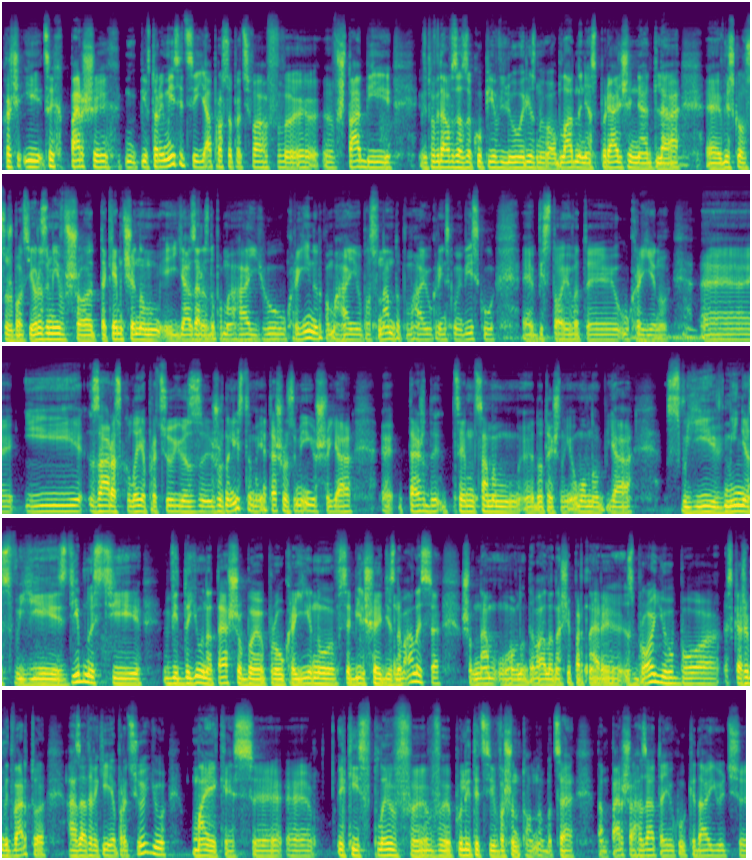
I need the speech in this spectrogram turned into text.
Коротше, і цих перших півтори місяці я просто працював в, в штабі, відповідав за закупівлю різного обладнання, спорядження для е, військовослужбовців. Я розумів, що таким чином я зараз допомагаю Україні, допомагаю пластунам, допомагаю українському війську е, відстоювати Україну. Е, І зараз, коли я працюю з журналістами, я теж розумію, що я е, теж цим самим дотичний. Умовно, я свої вміння, свої здібності віддаю на те, щоб про Україну все більше дізнавалися, щоб нам умовно давали наші партнери зброю. Бо, скажімо відверто, газета, в якій я працюю, має якесь. Е, е, якийсь вплив в політиці Вашингтону, бо це там перша газета, яку кидають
